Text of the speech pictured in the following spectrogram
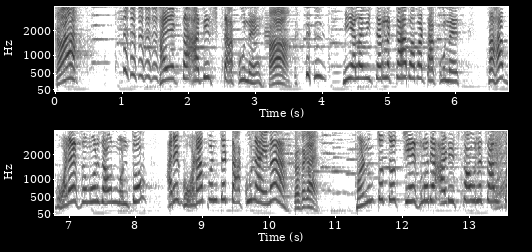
का? हा एक तर आधीच टाकून आहे हा. मी याला विचारलं का बाबा टाकून आहेस तर हा घोड्यासमोर जाऊन म्हणतो अरे घोडा पण तर टाकून आहे ना. कसं काय? म्हणून तो तो चेस मध्ये अडीच पावलं चालतो.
